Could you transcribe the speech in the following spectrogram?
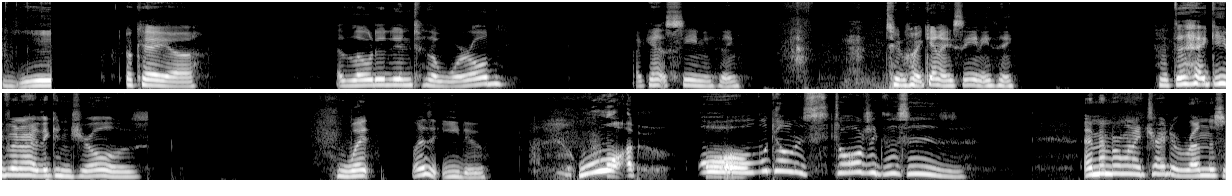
Yeah. Okay, uh, I loaded into the world. I can't see anything. Dude, why can't I see anything? What the heck even are the controls? What, what does E do? What? Oh, look how nostalgic this is. I remember when I tried to run this.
